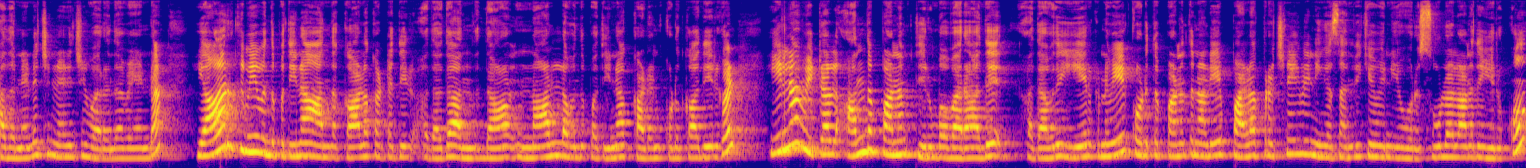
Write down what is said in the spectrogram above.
அதை நினச்சி நினச்சி வருந்த வேண்டாம். யாருக்குமே வந்து பார்த்திங்கன்னா அந்த காலகட்டத்தில் அதாவது அந்த தா நாளில் வந்து பார்த்திங்கன்னா கடன் கொடுக்காதீர்கள். இல்லாவிட்டால் அந்த பணம் திரும்ப வராது. அதாவது ஏற்கனவே கொடுத்த பணத்தினாலேயே பல பிரச்சனைகளை நீங்கள் சந்திக்க வேண்டிய ஒரு சூழலான சூழலானது இருக்கும்.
